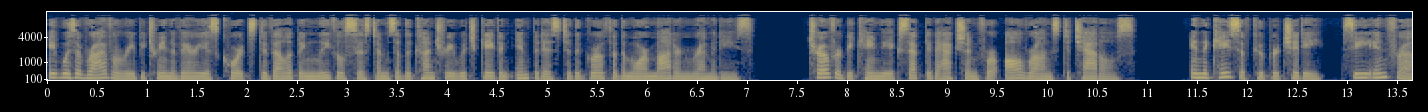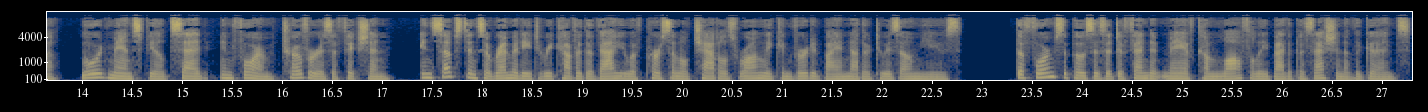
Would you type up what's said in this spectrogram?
It was a rivalry between the various courts developing legal systems of the country which gave an impetus to the growth of the more modern remedies. Trover became the accepted action for all wrongs to chattels. In the case of Cooper Chitty, see infra, Lord Mansfield said, in form, Trover is a fiction, in substance, a remedy to recover the value of personal chattels wrongly converted by another to his own use. The form supposes a defendant may have come lawfully by the possession of the goods.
